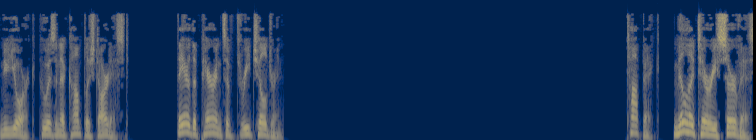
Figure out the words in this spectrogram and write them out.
New York, who is an accomplished artist. They are the parents of three children. Military service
